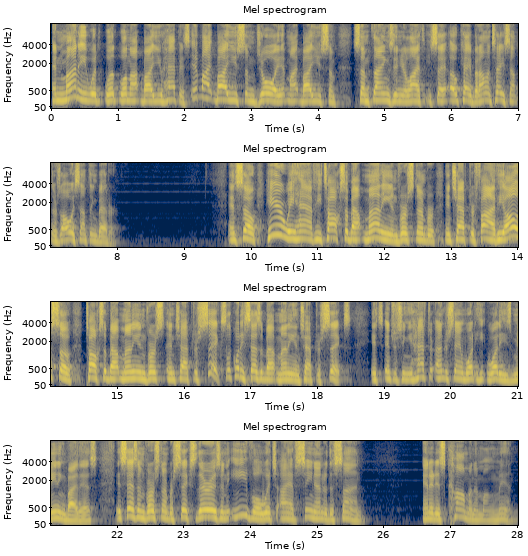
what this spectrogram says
And money would, will, will not buy you happiness. It might buy you some joy, it might buy you some, some things in your life that you say, okay, but I'm going to tell you something, there's always something better. And so here we have, he talks about money in verse number, in chapter 5. He also talks about money in verse, in chapter 6. Look what he says about money in chapter 6. It's interesting. You have to understand what, he, what he's meaning by this. It says in verse number 6, There is an evil which I have seen under the sun, and it is common among men.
